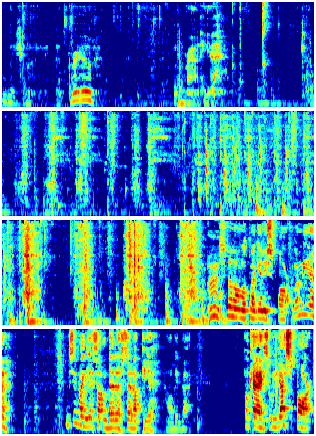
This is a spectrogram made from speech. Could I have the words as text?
We'll make sure I get good ground. Around here. Uh, still don't look like any spark. Let me uh, let me see if I can get something better set up here. I'll be back. Okay, so we got spark.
